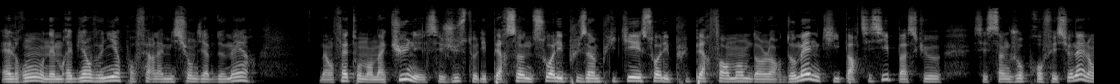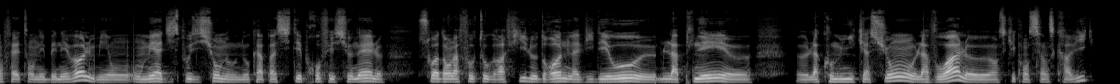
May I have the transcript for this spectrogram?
Elron, on aimerait bien venir pour faire la mission Diable de mer mais en fait on n'en a qu'une et c'est juste les personnes soit les plus impliquées, soit les plus performantes dans leur domaine qui participent parce que c'est cinq jours professionnels en fait. On est bénévole, mais on, met à disposition nos, capacités professionnelles, soit dans la photographie, le drone, la vidéo, euh, l'apnée, euh, euh, la communication, la voile en ce qui concerne Scravik,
